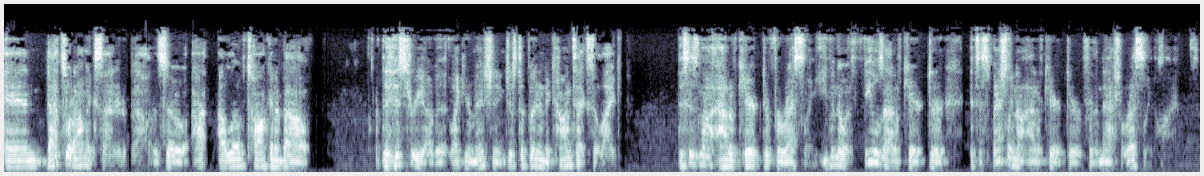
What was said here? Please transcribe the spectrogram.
and that's what I'm excited about and so I, I love talking about the history of it like you're mentioning just to put into context that like this is not out of character for wrestling. Even though it feels out of character, it's especially not out of character for the National Wrestling Alliance.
